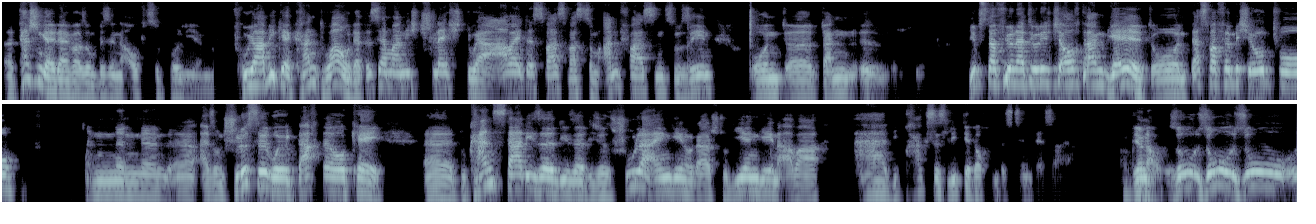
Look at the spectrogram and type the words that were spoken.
äh, Taschengeld einfach so ein bisschen aufzupolieren. Früher habe ich erkannt, wow, das ist ja mal nicht schlecht. Du erarbeitest was, was zum Anfassen, zu sehen und äh, dann äh, gibt es dafür natürlich auch dann Geld. Und das war für mich irgendwo ein, ein, äh, also ein Schlüssel, wo ich dachte, okay, äh, du kannst da diese, diese, diese Schule eingehen oder studieren gehen, aber ah, die Praxis liegt dir doch ein bisschen besser. Okay. Genau, so, so, so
